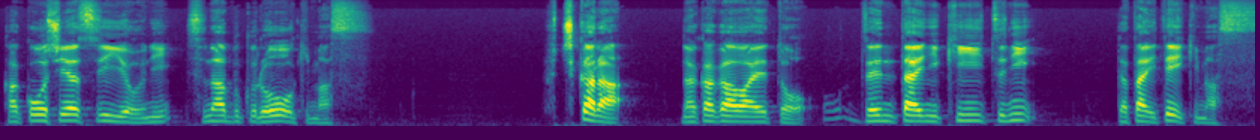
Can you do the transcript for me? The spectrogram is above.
加工しやすいように砂袋を置きます。縁から中側へと全体に均一に叩いていきます。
